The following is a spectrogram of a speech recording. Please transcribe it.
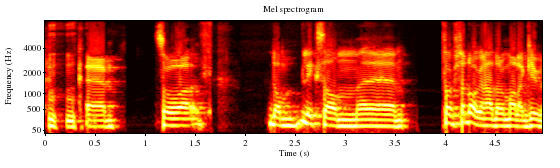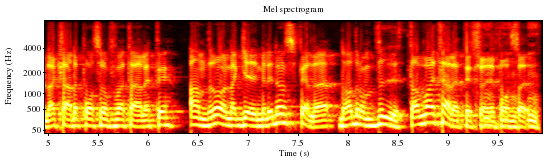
Eh, Så de liksom... Första dagen hade de alla gula kläder på sig för Vitality. Andra dagen när Game Religion spelade, då hade de vita Vitality-tröjor på sig.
